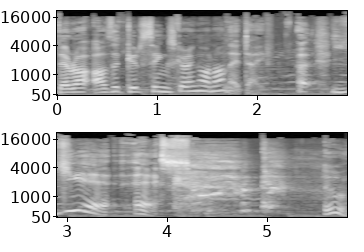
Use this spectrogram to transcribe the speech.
there are other good things going on, aren't there, Dave? Uh, yes. Ooh.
